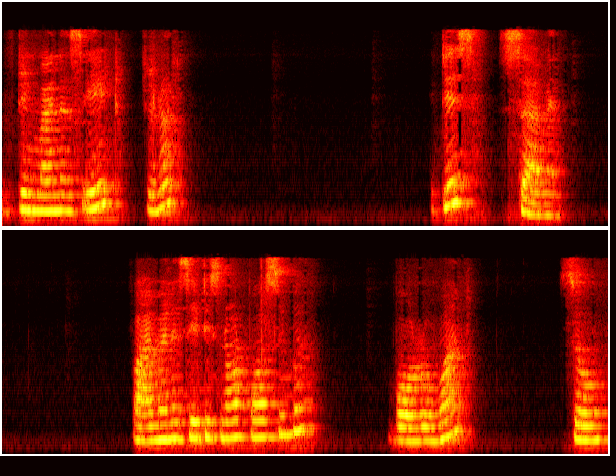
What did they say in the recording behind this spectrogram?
15 minus 8 children it is 7. 5 minus 8 is not possible. Borrow 1. So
